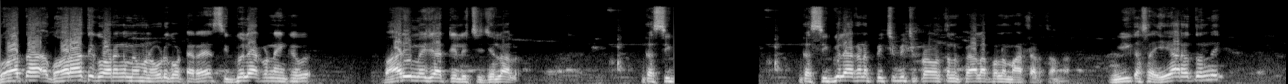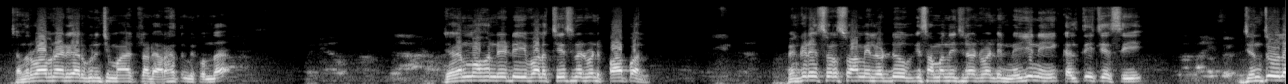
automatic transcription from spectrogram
గోత ఘోరాతి ఘోరంగా మిమ్మల్ని ఓడికొట్టారే సిగ్గు లేకుండా ఇంకా భారీ మెజార్టీలు ఇచ్చి జిల్లాలో. ఇంకా సిగ్గు ఇంకా సిగ్గు లేకుండా పిచ్చి పిచ్చి ప్రవర్తన పేలాపల్లో మాట్లాడుతున్నారు. మీకు అసలు ఏ అర్హత ఉంది? చంద్రబాబు నాయుడు గారి గురించి మాట్లాడే అర్హత మీకుందా? జగన్మోహన్ రెడ్డి ఇవాళ చేసినటువంటి పాపాలు వెంకటేశ్వర స్వామి లడ్డూకి సంబంధించినటువంటి నెయ్యిని కల్తీ చేసి జంతువుల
